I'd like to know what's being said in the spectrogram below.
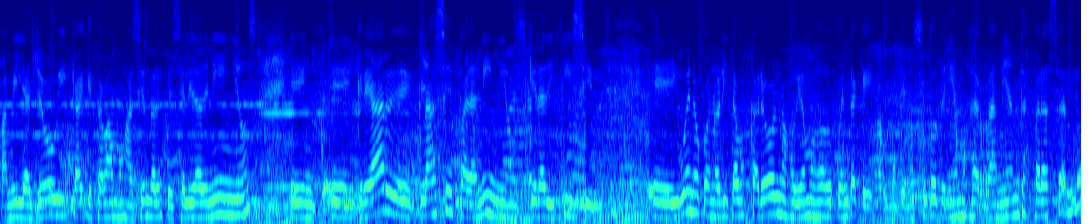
familia yógica que estábamos haciendo la especialidad de niños en, crear eh, clases para niños, que era difícil. Eh, y bueno, con Norita Boscarol nos habíamos dado cuenta que como que nosotros teníamos herramientas para hacerlo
